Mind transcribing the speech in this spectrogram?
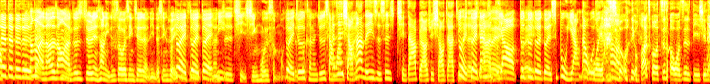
对对对对对，当然，然后当然就是有点像你是社会新鲜人，你的薪水对对对，你是起薪或者什么？对，就是可能就是想。但是小娜的意思是，请大家不要去削价竞争。对对，但是不要，对对对对，是不一样的。那我也说，我要怎么知道我是低薪的？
